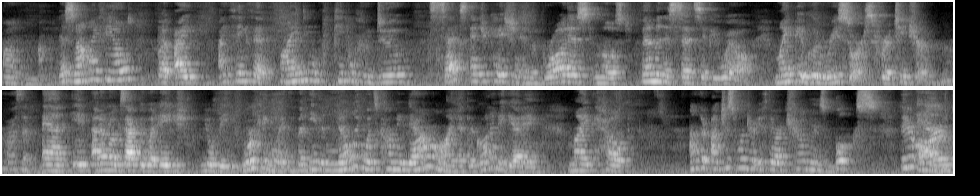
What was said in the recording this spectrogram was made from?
Um, that's not my field, but I, I think that finding people who do sex education in the broadest, most feminist sense, if you will, might be a good resource for a teacher. Awesome. And it, I don't know exactly what age you'll be working with, but even knowing what's coming down the line that they're going to be getting might help. Other, I just wonder if there are children's books. There are. And-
